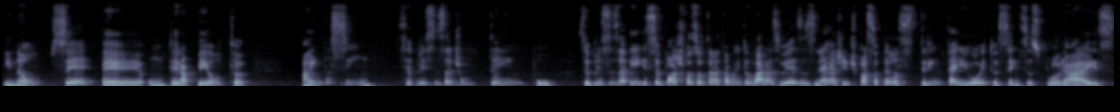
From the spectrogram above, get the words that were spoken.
e não ser é, um terapeuta, ainda assim você precisa de um tempo. Você precisa, e você pode fazer o tratamento várias vezes, né? A gente passa pelas 38 essências florais,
